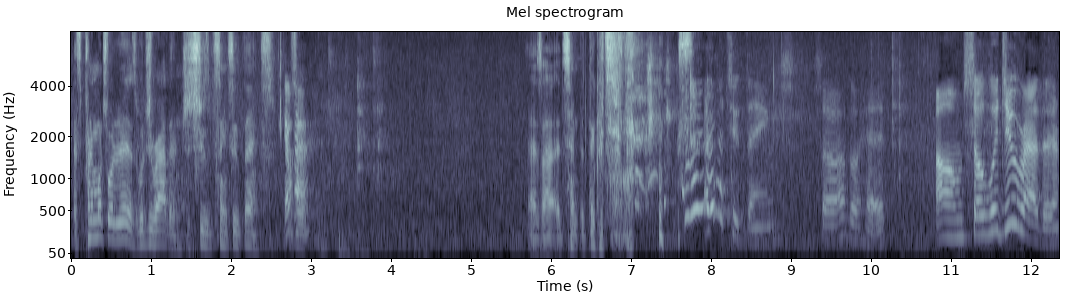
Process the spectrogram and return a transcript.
that's pretty much what it is. Would you rather? Just choose between two things. That's Okay. it. As I attempt to think of two things. I got two things, so I'll go ahead. Um, so would you rather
